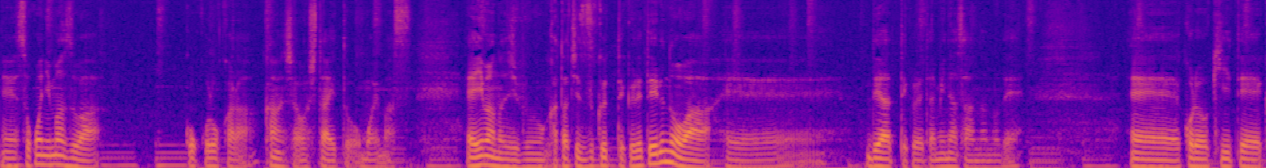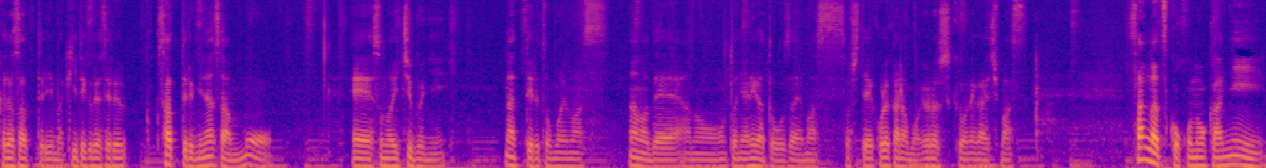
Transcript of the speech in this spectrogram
えー、そこにまずは心から感謝をしたいと思います、えー、今の自分を形作ってくれているのは、え、出会ってくれた皆さんなので、えー、これを聞いてくださってる今聞いてくださってる皆さんも、えー、その一部になっていると思います。なのであの本当にありがとうございます。そしてこれからもよろしくお願いします。3月9日に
